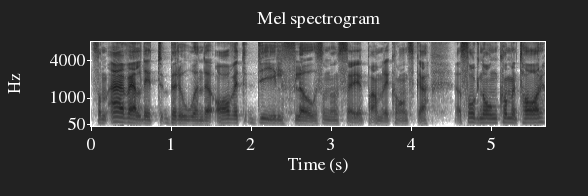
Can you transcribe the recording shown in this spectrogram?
som är väldigt beroende av ett deal flow som de säger på amerikanska. Jag såg någon kommentar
